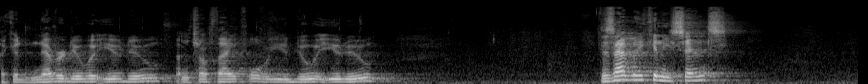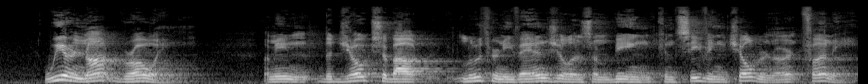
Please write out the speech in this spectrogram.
I could never do what you do. I'm so thankful you do what you do. Does that make any sense? We are not growing. I mean, the jokes about Lutheran evangelism being conceiving children aren't funny.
